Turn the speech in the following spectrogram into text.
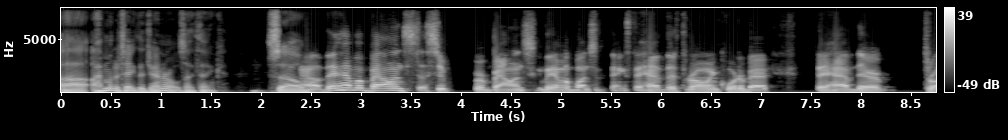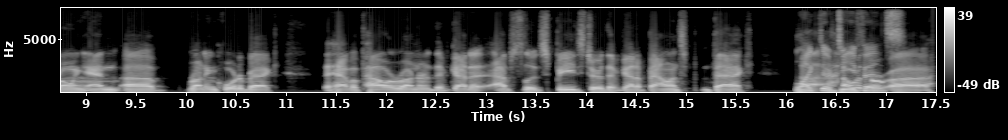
uh, I'm going to take the Generals. I think so. Uh, they have a balanced, a super balanced. They have a bunch of things. They have their throwing quarterback. They have their throwing and uh, running quarterback. They have a power runner. They've got an absolute speedster. They've got a balanced back. like their Uh, how are the, defense, uh,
